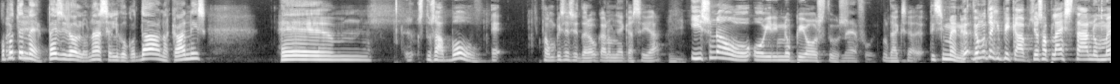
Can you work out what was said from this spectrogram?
Οπότε Οκ. ναι, παίζει ρόλο να είσαι λίγο κοντά, να κάνεις. Ε, μ, Στους Above, ε, θα μου πεις εσύ τώρα, εγώ κάνω μια εικασία. Ήσουν ο, ο ειρηνοποιός τους. ναι, φουλ. Εντάξει. ε, Τι σημαίνει Δε- αυτό; Δεν μου το έχει πει κάποιος. Απλά αισθάνομαι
